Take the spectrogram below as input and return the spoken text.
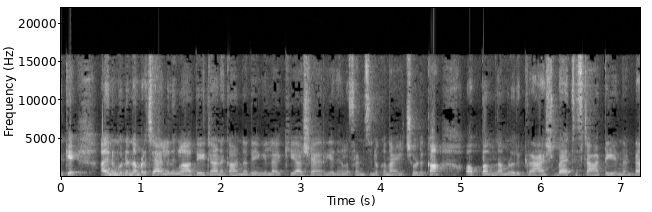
ഓക്കെ അതിന് മുന്നേ നമ്മുടെ ചാനൽ നിങ്ങൾ ആദ്യമായിട്ടാണ് കാണുന്നത്. എങ്കിൽ ലൈക്ക് ചെയ്യുക ഷെയർ ചെയ്യുക നിങ്ങളുടെ ഫ്രണ്ട്സിനൊക്കെ ഒന്ന് അയച്ചു കൊടുക്കാം ഒപ്പം നമ്മളൊരു ക്രാഷ് ബാച്ച് സ്റ്റാർട്ട് ചെയ്യുന്നുണ്ട്.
